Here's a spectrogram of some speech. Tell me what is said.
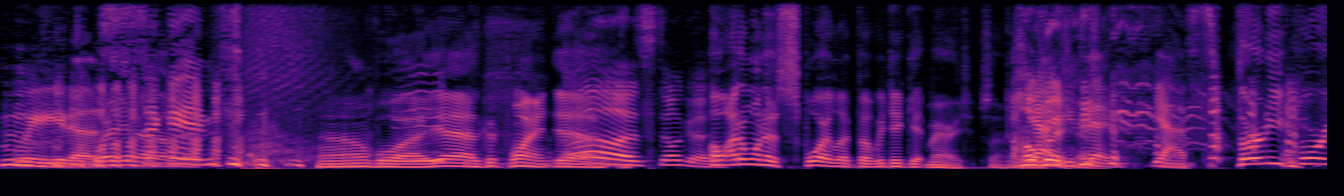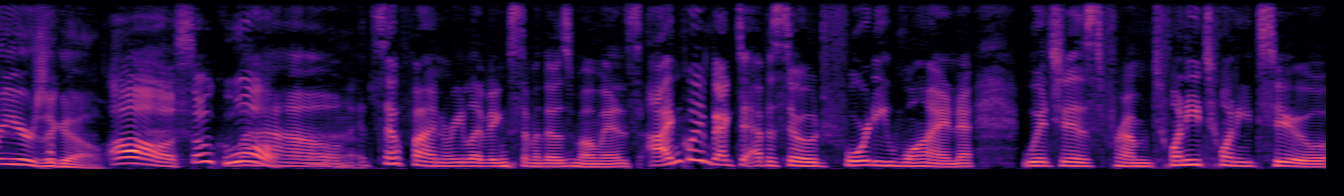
"Wait a Wait a second. Oh boy, yeah, good point. Yeah. Oh, it's still good. Oh, I don't want to spoil it, but we did get married. So Oh, yeah, good. you did. Yes. 34 years ago. Oh, so cool. Wow. It's so fun reliving some of those moments. I'm going back to episode 41, which is from 2022.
